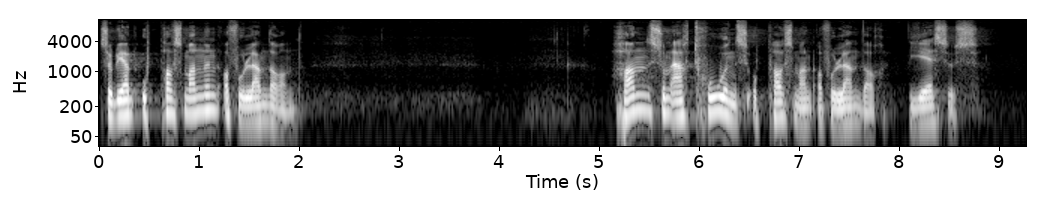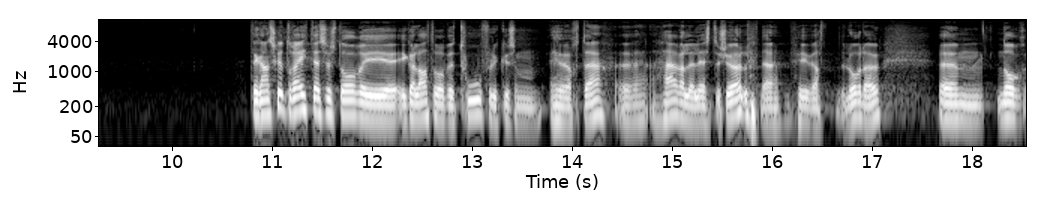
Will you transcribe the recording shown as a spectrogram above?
Så blir han opphavsmannen og fullenderen. Han som er troens opphavsmann og fullender, Jesus. Det er ganske drøyt det som står i, i Galaterbrevet 2, for dere som har hørt det eh, her eller lest det sjøl. Det har vært lov, det òg. Um, når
